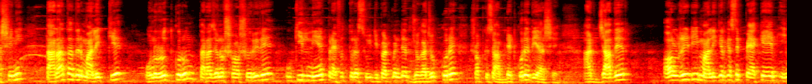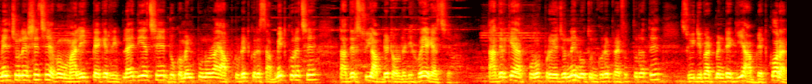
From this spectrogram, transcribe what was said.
আসেনি, তারা তাদের মালিককে অনুরোধ করুন, তারা যেন সশরীরে উকিল নিয়ে প্রেফেক্তুরা সুই ডিপার্টমেন্টে যোগাযোগ করে সব কিছু আপডেট করে দিয়ে আসে। আর যাদের অলরেডি মালিকের কাছে প্যাকে ইমেল চলে এসেছে এবং মালিক প্যাকের রিপ্লাই দিয়েছে ডকুমেন্ট পুনরায় আপ টু ডেট করে সাবমিট করেছে, তাদের সুই আপডেট অলরেডি হয়ে গেছে। তাদেরকে আর কোনো প্রয়োজন নেই নতুন করে প্রেফেক্তুরাতে সুই ডিপার্টমেন্টে গিয়ে আপডেট করার।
